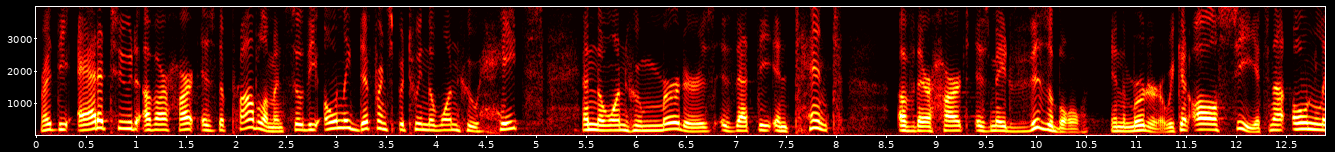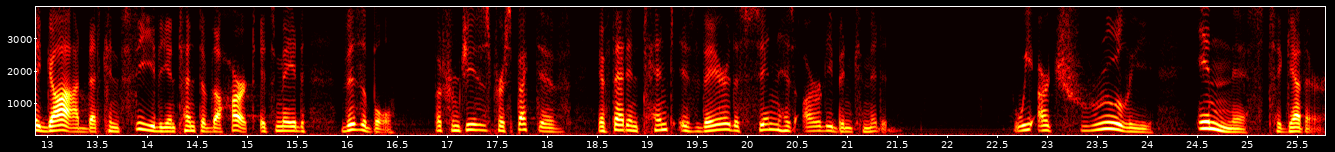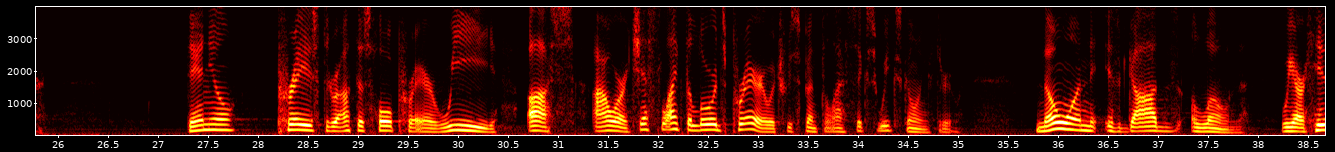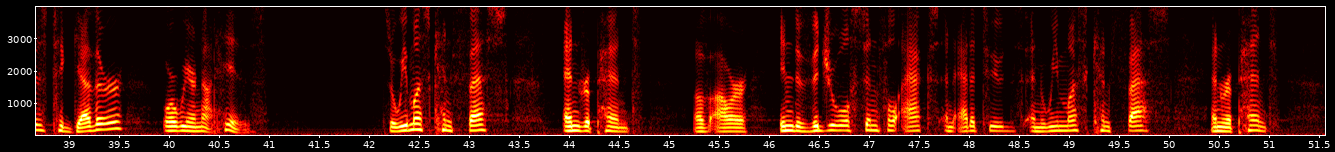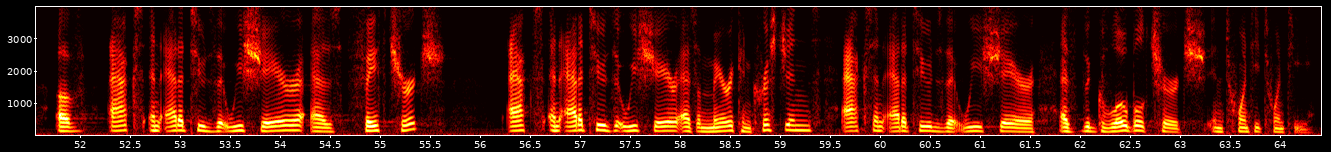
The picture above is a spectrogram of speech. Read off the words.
Right? The attitude of our heart is the problem. And so the only difference between the one who hates and the one who murders is that the intent of their heart is made visible in the murderer. We can all see. It's not only God that can see the intent of the heart, it's made visible. But from Jesus' perspective, if that intent is there, the sin has already been committed. We are truly in this together. Daniel prays throughout this whole prayer, we, us, our, just like the Lord's Prayer, which we spent the last six weeks going through. No one is God's alone. We are His together, or we are not His. So we must confess and repent of our individual sinful acts and attitudes, and we must confess and repent of acts and attitudes that we share as Faith Church acts and attitudes that we share as American Christians, acts and attitudes that we share as the global church in 2020.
